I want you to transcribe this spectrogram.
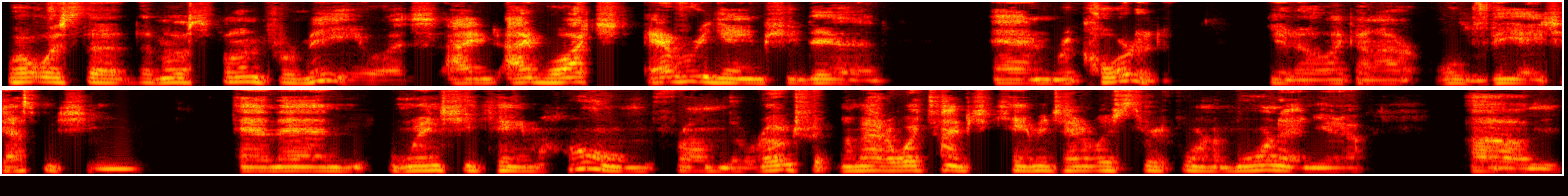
what was the, the most fun for me was I, I watched every game she did and recorded it, you know, like on our old VHS machine. And then when she came home from the road trip, no matter what time she came in, generally it's three or four in the morning, you know, um,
